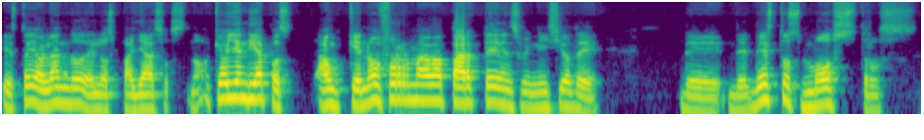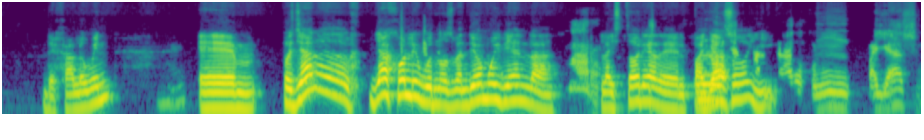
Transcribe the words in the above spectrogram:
estoy hablando de los payasos, ¿no? Que hoy en día, pues, aunque no formaba parte en su inicio de, de, de- de estos monstruos de Halloween, em, pues ya, ya Hollywood nos vendió muy bien la, Claro. la historia del payaso y, Con un payaso.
